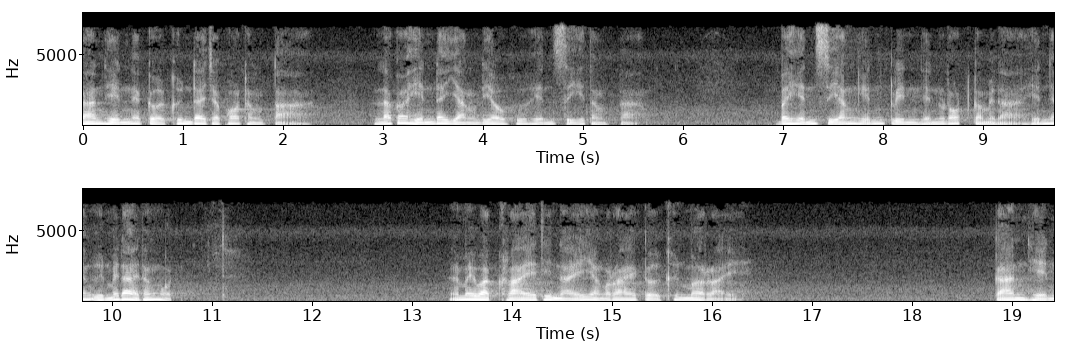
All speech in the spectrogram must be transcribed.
การเห็นเนี่ยเกิดขึ้นได้เฉพาะทางตา แล้วก็เห็นได้อย่างเดียวคือเห็นสีต่างๆ ไปเห็นเสียงเห็นกลิ่นเห็นรสก็ไม่ได้ เห็นอย่างอื่นไม่ได้ทั้งหมด ไม่ว่าใครที่ไหนอย่างไรเกิดขึ้นเมื่อไหร่ การเห็น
